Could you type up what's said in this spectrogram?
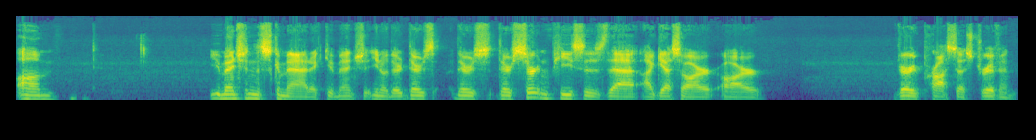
Um, you mentioned the schematic. You mentioned, you know, there, there's there's there's certain pieces that I guess are are very process driven.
